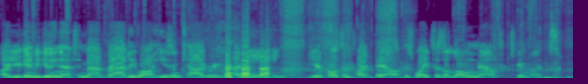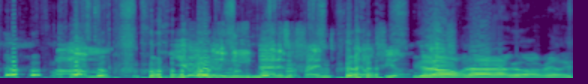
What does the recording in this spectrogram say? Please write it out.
Are you going to be doing that to Matt Bradley while he's in Calgary? I mean, you're both in Parkdale. His wife is alone now for two months. Um, you don't really need Matt as a friend. I don't feel. You know, no, no, no, really.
